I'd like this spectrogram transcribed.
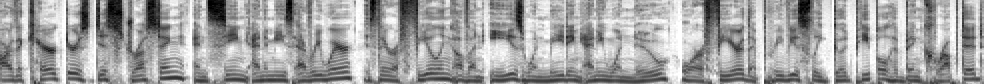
Are the characters distrusting and seeing enemies everywhere? Is there a feeling of unease when meeting anyone new, or a fear that previously good people have been corrupted?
